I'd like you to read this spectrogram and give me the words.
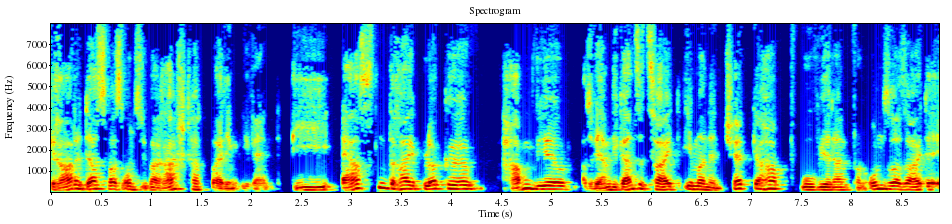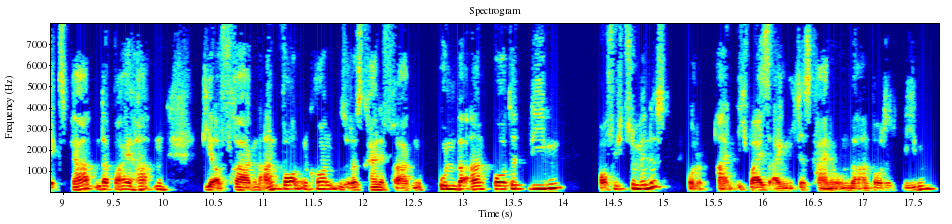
gerade das, was uns überrascht hat bei dem Event. Die ersten drei Blöcke haben wir, also wir haben die ganze Zeit immer einen Chat gehabt, wo wir dann von unserer Seite Experten dabei hatten, die auf Fragen antworten konnten, sodass keine Fragen unbeantwortet blieben hoffe ich zumindest. Oder nein, ich weiß eigentlich, dass keine unbeantwortet blieben.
